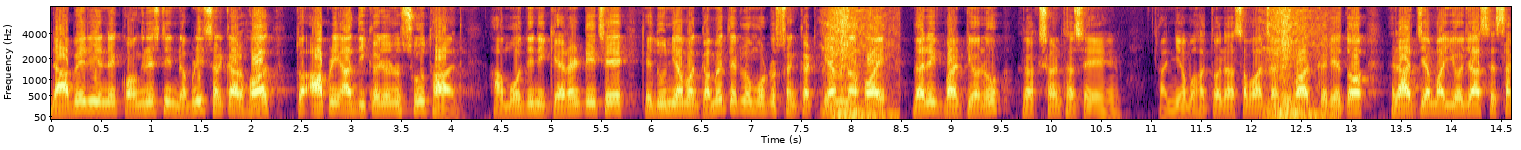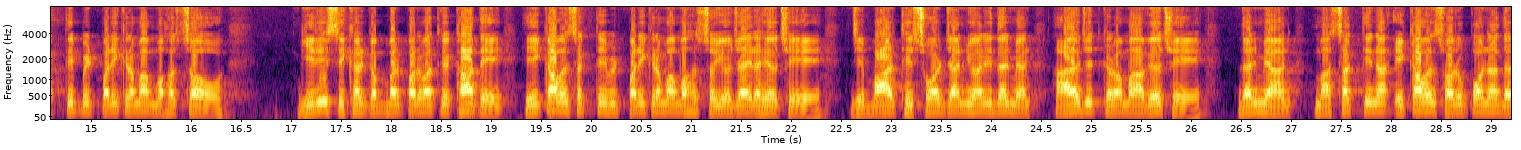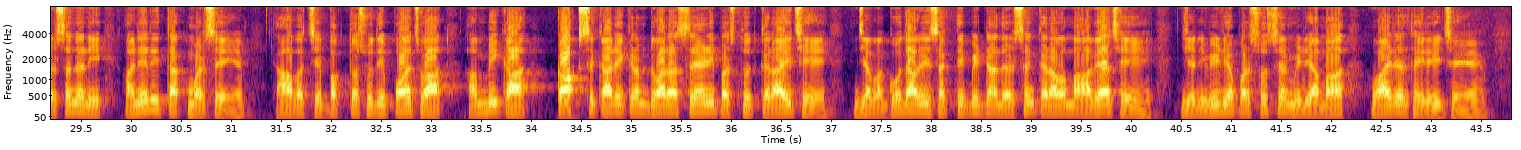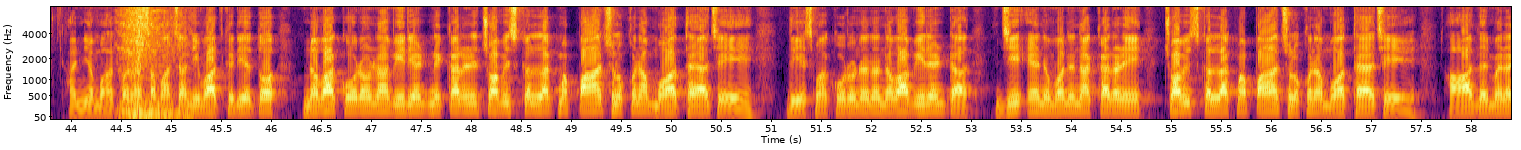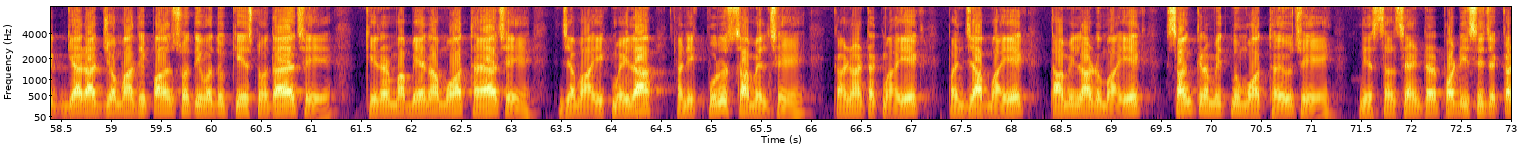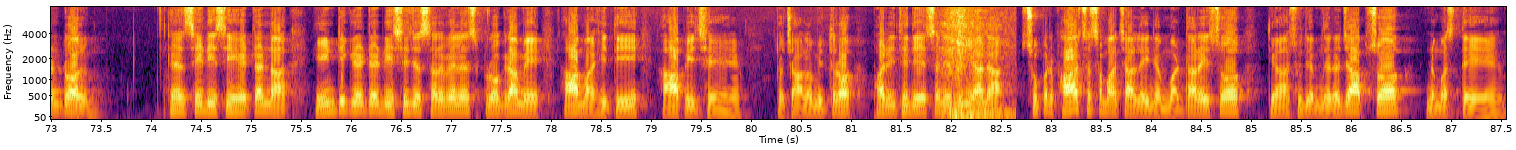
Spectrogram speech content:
ડાબેરી અને કોંગ્રેસની નબળી સરકાર હોત તો આપણી આ દીકરીઓનું શું થાત? આ મોદીની ગેરંટી છે કે દુનિયામાં ગમે તેટલું મોટું સંકટ કેમ ન હોય, દરેક ભારતીયોનું રક્ષણ થશે. અન્ય મહત્વના સમાચારની વાત કરીએ તો રાજ્યમાં યોજાશે શક્તિપીઠ પરિક્રમા મહોત્સવ. ગિરી શિખર ગબ્બર પર્વત ખાતે એકાવન શક્તિપીઠ પરિક્રમા મહોત્સવ યોજાઈ રહ્યો છે, જે બારથી સોળ જાન્યુઆરી દરમિયાન આયોજિત કરવામાં આવ્યો છે. દરમિયાનમાં શક્તિના એકાવન સ્વરૂપોના દર્શનની અનેરી તક મળશે. આ વચ્ચે ભક્તો સુધી પહોંચવા અંબિકા ટોક્સ કાર્યક્રમ દ્વારા શ્રેણી પ્રસ્તુત કરાઈ છે, જેમાં ગોદાવરી શક્તિપીઠના દર્શન કરાવવામાં આવ્યા છે, જેની વીડિયો પર સોશિયલ મીડિયામાં વાયરલ થઈ રહી છે. અન્ય મહત્વના સમાચારની વાત કરીએ તો નવા કોરોના વેરિયન્ટને કારણે ચોવીસ કલાકમાં પાંચ લોકોના મોત થયા છે. દેશમાં કોરોનાના નવા વેરિયન્ટ જે એન વનના કારણે ચોવીસ કલાકમાં પાંચ લોકોના મોત થયા છે. આ દરમિયાન અગિયાર રાજ્યોમાંથી પાંચસોથી વધુ કેસ નોંધાયા છે. કેરળમાં બેના મોત થયા છે, જેમાં એક મહિલા અને એક પુરુષ સામેલ છે. કર્ણાટકમાં એક, પંજાબમાં એક, તામિલનાડુમાં એક સંક્રમિતનું મોત થયું છે. National centre for disease control NCDC હેઠળના ઇન્ટિગ્રેટેડ ડિસીઝ સર્વેલન્સ પ્રોગ્રામે આ માહિતી આપી છે. તો ચાલો મિત્રો, ફરીથી દેશ અને દુનિયાના સુપરફાસ્ટ સમાચાર લઈને મળતા રહીશો. ત્યાં સુધી અમને રજા આપશો. નમસ્તે.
